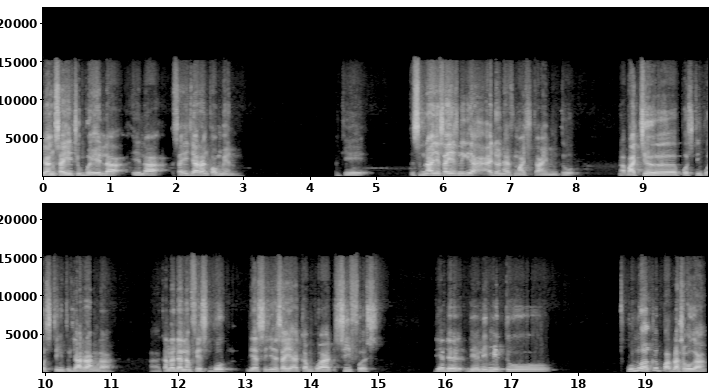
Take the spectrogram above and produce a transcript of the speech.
yang saya cuba elak ialah saya jarang komen. Okay. Sebenarnya saya sendiri I don't have much time untuk nak baca posting-posting tu jarang lah. Uh, kalau dalam Facebook biasanya saya akan buat C first. Dia ada dia limit tu 10 ke 14 orang.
